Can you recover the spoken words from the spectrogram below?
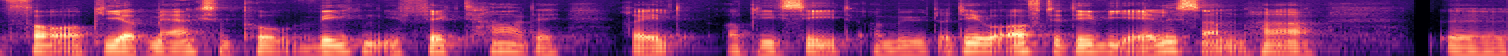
for at blive opmærksom på, hvilken effekt har det reelt at blive set og mødt. Og det er jo ofte det, vi alle sammen har øh,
